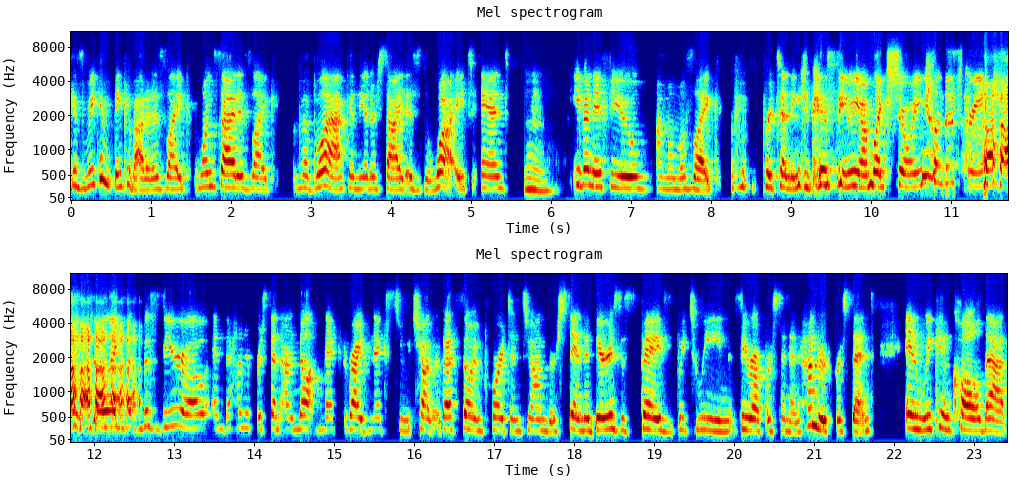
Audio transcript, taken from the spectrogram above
because we can think about it as like one side is like the black and the other side is the white. And mm. even if you i'm almost like pretending you can see me i'm like showing on the screen. So like the, the, zero and the 100% are not next right next to each other. That's so important to understand that there is a space between 0% and 100% and we can call that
